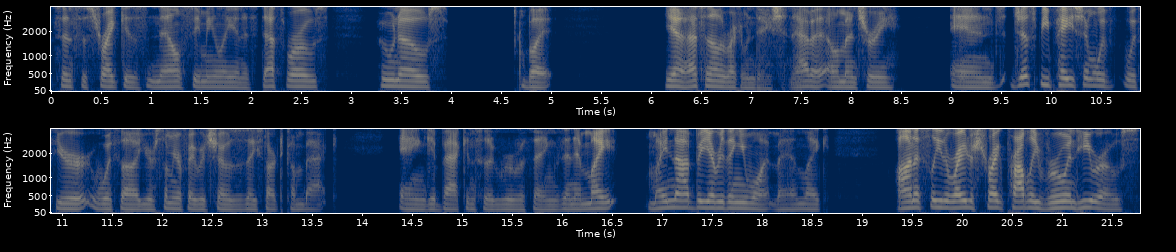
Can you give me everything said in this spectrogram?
since the strike is now seemingly in its death throes. Who knows? But yeah, that's another recommendation. Abbott Elementary, and just be patient with with your with uh, your some of your favorite shows as they start to come back and get back into the groove of things. And it might might not be everything you want, man. Like honestly, the writer strike probably ruined Heroes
